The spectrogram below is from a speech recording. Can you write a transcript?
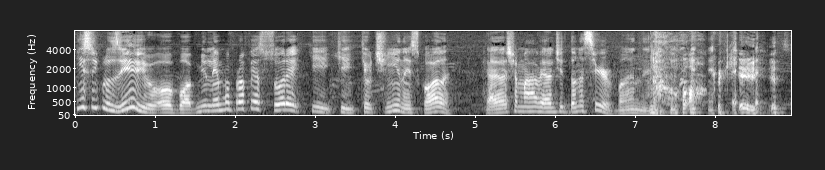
Isso, inclusive, o Bob, me lembra uma professora que, que, que eu tinha na escola. Ela chamava ela de Dona Sirvana. que isso.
